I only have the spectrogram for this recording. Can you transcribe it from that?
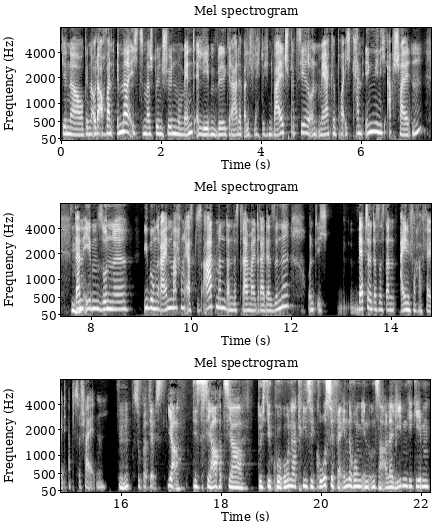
Genau, genau. Oder auch wann immer ich zum Beispiel einen schönen Moment erleben will, gerade weil ich vielleicht durch den Wald spaziere und merke, boah, ich kann irgendwie nicht abschalten, hm. dann eben so eine Übung reinmachen. Erst das Atmen, dann das 3x3 der Sinne. Und ich wette, dass es dann einfacher fällt, abzuschalten. Mhm, super Tipps. Ja, dieses Jahr hat es ja durch die Corona-Krise große Veränderungen in unser aller Leben gegeben.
